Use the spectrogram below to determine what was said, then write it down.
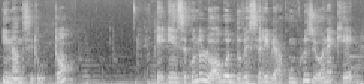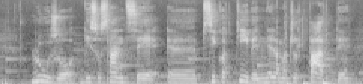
innanzitutto, e in secondo luogo dove si arriva alla conclusione che l'uso di sostanze eh, psicoattive nella maggior parte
